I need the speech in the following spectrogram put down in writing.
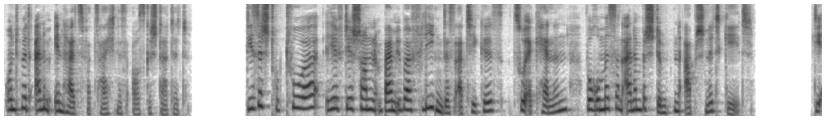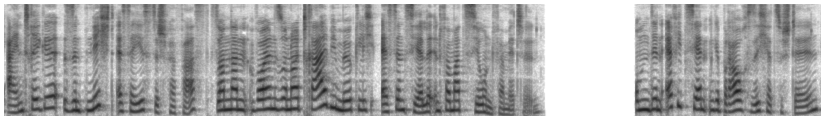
und mit einem Inhaltsverzeichnis ausgestattet. Diese Struktur hilft dir schon beim Überfliegen des Artikels zu erkennen, worum es in einem bestimmten Abschnitt geht. Die Einträge sind nicht essayistisch verfasst, sondern wollen so neutral wie möglich essentielle Informationen vermitteln. Um den effizienten Gebrauch sicherzustellen,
